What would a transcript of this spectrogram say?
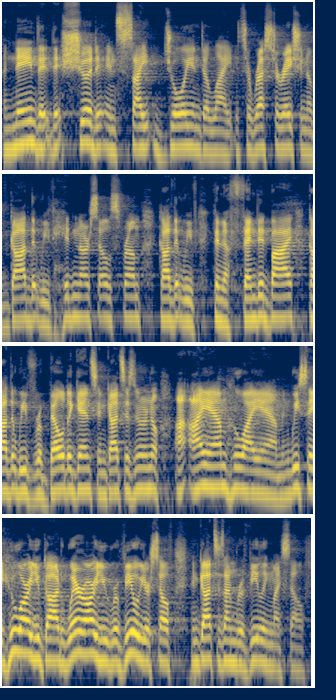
a name that, that should incite joy and delight. It's a restoration of God that we've hidden ourselves from, God that we've been offended by, God that we've rebelled against. And God says, No, no, no, I, I am who I am. And we say, Who are you, God? Where are you? Reveal yourself. And God says, I'm revealing myself.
